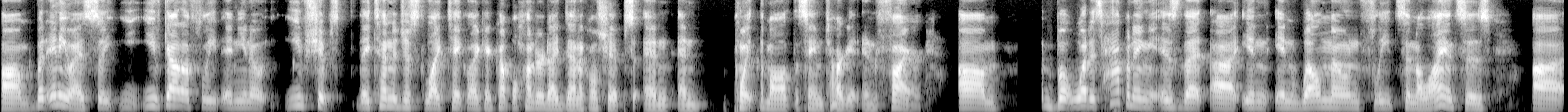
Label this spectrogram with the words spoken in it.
Um, but anyways, so y- you've got a fleet, and you know Eve ships they tend to just like take like a couple hundred identical ships and and point them all at the same target and fire. Um, but what is happening is that uh, in in well known fleets and alliances, uh,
